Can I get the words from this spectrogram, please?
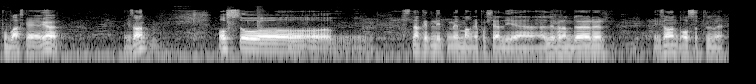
På hva skal jeg gjøre? Ikke sant? Og så snakket litt med mange forskjellige leverandører. Ikke sant? Også til og med,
